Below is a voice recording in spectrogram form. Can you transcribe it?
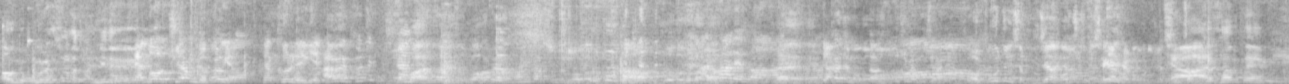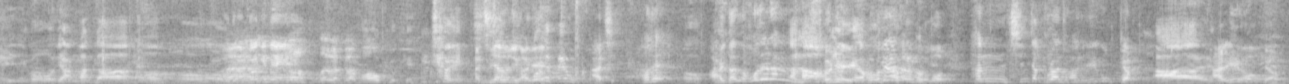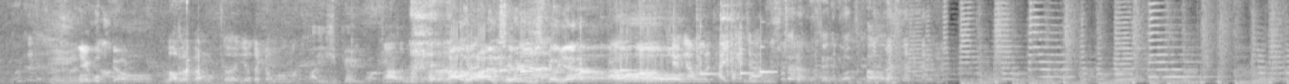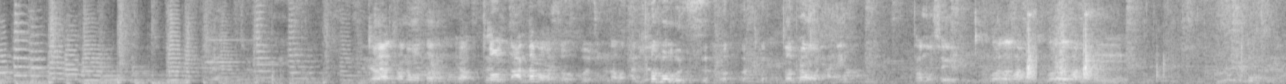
아 근데 오늘 혜성이가 달리네 야, 너 주량 몇 병이야? 그냥 그걸 얘기해. 아 근데 솔직히 뭐 안산에서 뭐 하루에 한 짝씩은 먹어. 소주보다. 안산에서. 네. 끝까지 먹어 나 소주면 무제한이야. 어 소주는 진짜 무제한이야 제일 잘중야 진짜 안산 팸이 이거 어디 안 간다 어? 어 어디 안 가긴 해. 너몇 병? 어 오케이 오케이 솔직하게 아 진짜 솔직하게 허세 빼고 아 지, 허세? 어. 아니 나는 허세라는 아, 저기 오케이, 오케이, 허세라는 사람 오케이. 모르고 한 진짜 불안정 한 일곱 병 아 아 일곱 병 음, 일곱 병 어. 너몇 병 먹? 너 여덟 병 먹었나? 아 20병인가? 아 맞네. 아, 뭐, 아 재열이 20병이야? 아, 아, 오케이 그냥 오늘 다 깨자. 숫자를 못 세는 것 같아. 야, 다 먹었다. 야, 너 안 다 먹었어. 그거 조금 남았다. 안다 먹었어. 너병 어디니? 다 먹었어요.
